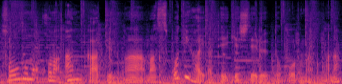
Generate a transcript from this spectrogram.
そもそもこのアンカーっていうのが、まあ、Spotify が提携しているところなのかな？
